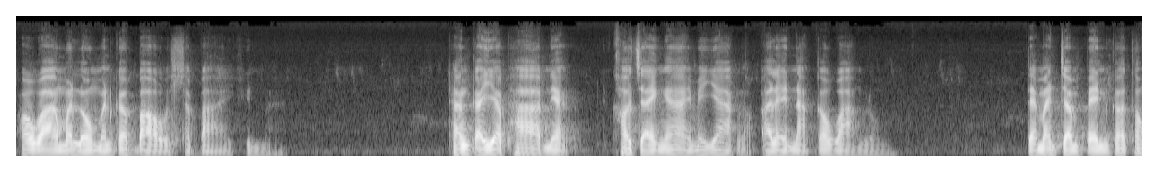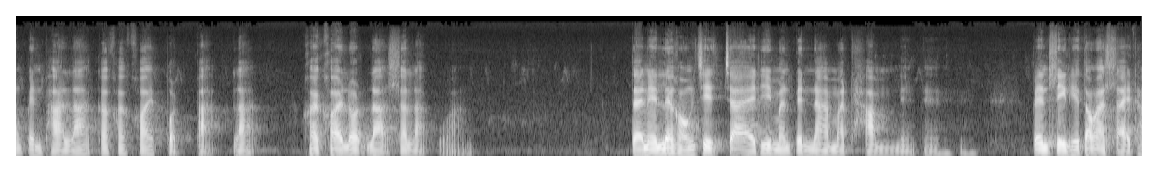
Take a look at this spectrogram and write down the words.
พอวางมันลงมันก็เบาสบายขึ้นมา ทางกายภาพเนี่ยเข้าใจง่ายไม่ยากหรอก อะไรหนักก็วางลง แต่มันจำเป็นก็ต้องเป็นภาระก็ค่อย ๆ ปลดปะละ ค่อยๆ ลดละสลักวาง แต่ในเรื่องของจิตใจที่มันเป็นนามธรรมเนี่ยเป็นสิ่งที่ต้องอาศัยท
